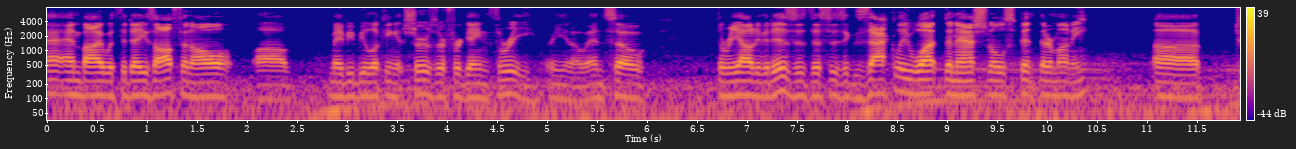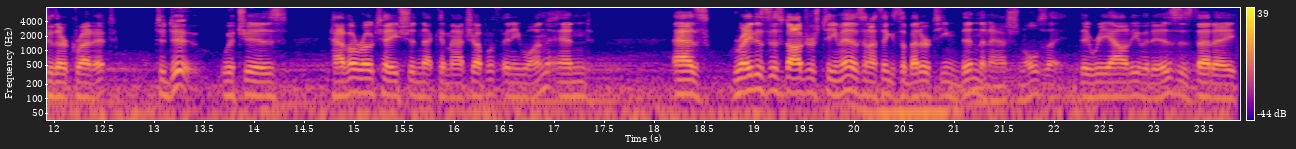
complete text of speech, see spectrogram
and by with the days off and all, uh, maybe be looking at Scherzer for Game Three. You know, and so the reality of it is, is this is exactly what the Nationals spent their money, uh, to their credit, to do, which is have a rotation that can match up with anyone. And as great as this Dodgers team is, and I think it's a better team than the Nationals, the reality of it is, is that a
